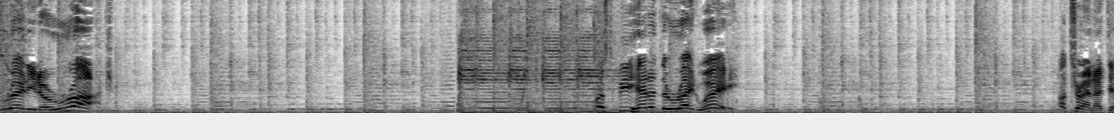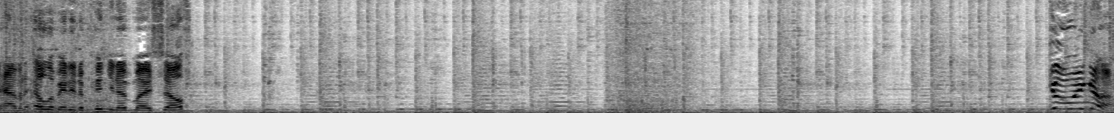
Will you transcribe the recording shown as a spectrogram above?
ready to rock? Must be headed the right way. I'll try not to have an elevated opinion of myself. Going up!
